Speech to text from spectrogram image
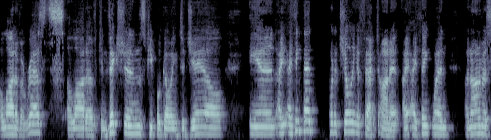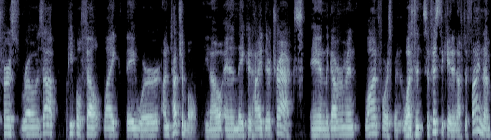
a lot of arrests, a lot of convictions, people going to jail. And I, I think that put a chilling effect on it. I, I think when Anonymous first rose up, people felt like they were untouchable, you know, and they could hide their tracks. And the government law enforcement wasn't sophisticated enough to find them.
